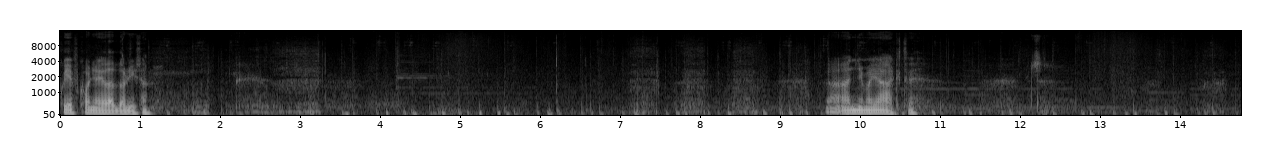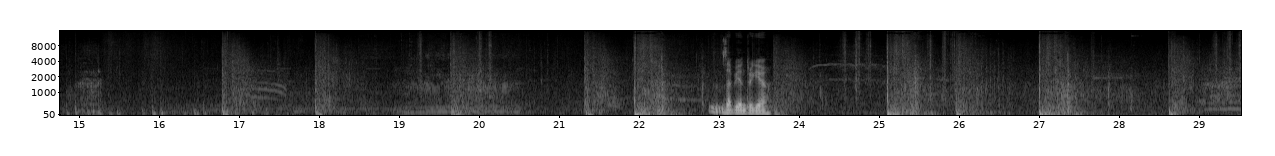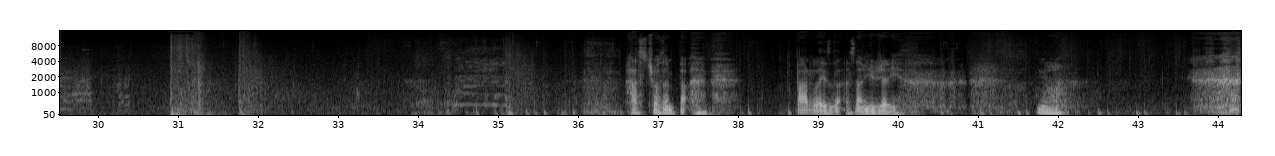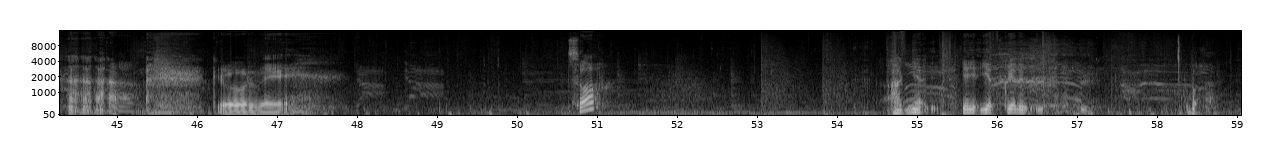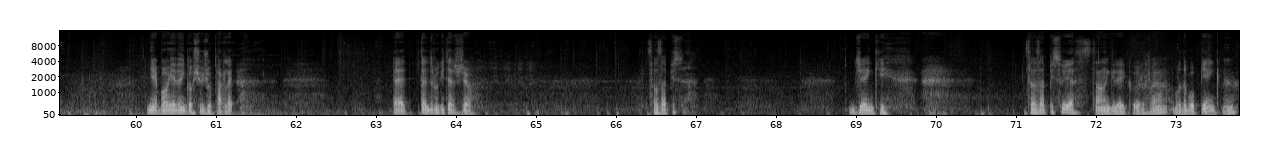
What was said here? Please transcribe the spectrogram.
Skakuję w konia, jadę do nich tam. A, nie ma jak, ty. Zabiłem drugiego. Ha, z ciosem pa Parley z, z nami wzięli. No. Kurwy. Co? A nie, nie, nie tylko jeden. Bo, nie, bo jeden gościu wziął parley. E, ten drugi też wziął. Co zapis? Dzięki. Co zapisuję stan gry, kurwa, bo to było piękne.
